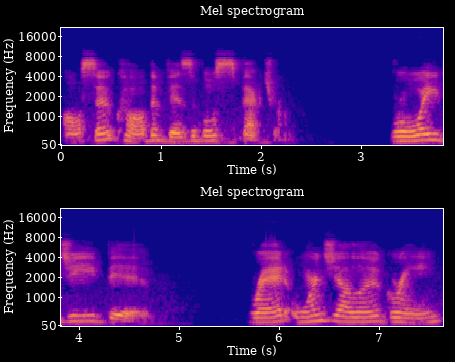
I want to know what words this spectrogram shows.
Also called the visible spectrum. Roy G. Biv red, orange, yellow, green,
